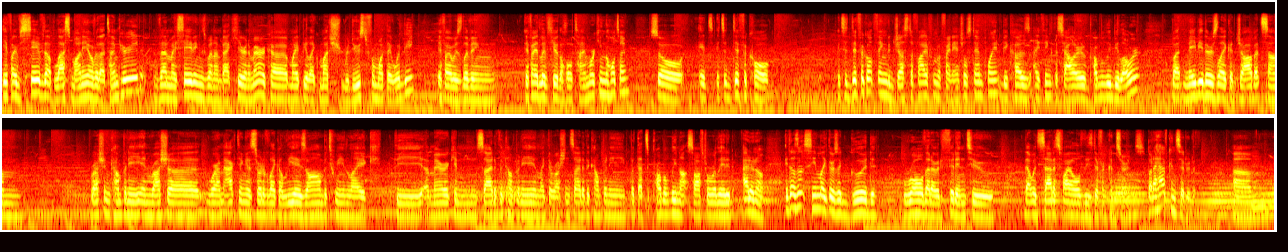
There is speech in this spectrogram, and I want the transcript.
if I've saved up less money over that time period, then my savings when I'm back here in America might be like much reduced from what they would be if I was living, if I lived here the whole time, working the whole time. So it's it's a difficult, it's a difficult thing to justify from a financial standpoint because I think the salary would probably be lower, but maybe there's like a job at some Russian company in Russia where I'm acting as sort of like a liaison between like the American side of the company and like the Russian side of the company, but that's probably not software related. I don't know. It doesn't seem like there's a good role that I would fit into that would satisfy all of these different concerns, but I have considered it. Um,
